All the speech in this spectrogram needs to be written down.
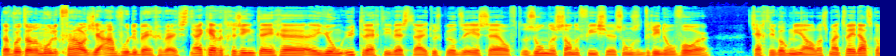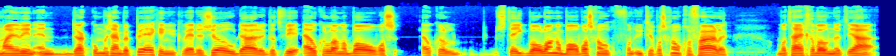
dat wordt dan een moeilijk verhaal als je aanvoerder bent geweest. Ja, ik heb het gezien tegen Jong Utrecht, die wedstrijd. Toen speelden ze de eerste helft zonder Sander Fischer, soms 3-0 voor. Zegt natuurlijk ook niet alles. Maar tweede helft kwam hij erin. En daar komen zijn beperkingen werden zo duidelijk. Dat weer elke lange bal was, elke steekbal, lange bal was gewoon van Utrecht was gewoon gevaarlijk omdat hij gewoon het, ja,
